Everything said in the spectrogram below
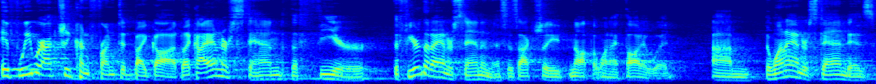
if we were actually confronted by God. Like I understand the fear. The fear that I understand in this is actually not the one I thought it would. Um, the one I understand is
